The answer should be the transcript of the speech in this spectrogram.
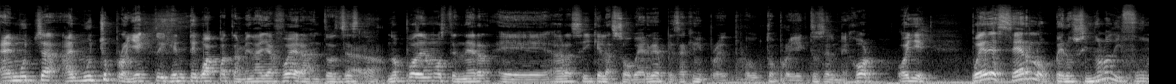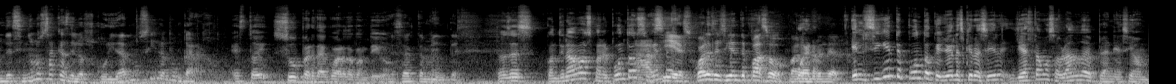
Hay, mucha, hay mucho proyecto y gente guapa también allá afuera. Entonces, no podemos tener eh, ahora sí que la soberbia pensar que mi producto proyecto es el mejor. Oye, puede serlo, pero si no lo difundes, si no lo sacas de la oscuridad, no sirve para un carajo. Estoy súper de acuerdo contigo. Exactamente. Entonces, ¿continuamos con el punto? Así es. ¿Cuál es el siguiente paso para bueno, El siguiente punto que yo les quiero decir, ya estamos hablando de planeación,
